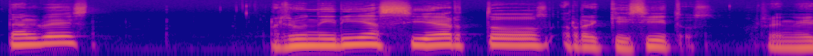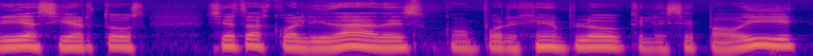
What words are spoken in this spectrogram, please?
tal vez reuniría ciertos requisitos, reuniría ciertos, ciertas cualidades, como por ejemplo que le sepa oír,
